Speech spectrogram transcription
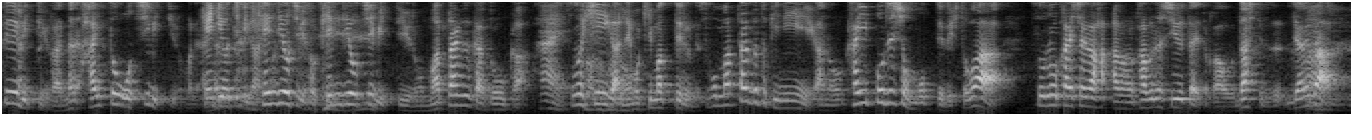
定日っていうか、な配当落ち日っていうのかね。権利落ち日が権利落ち日、そう、権利落ち日っていうのをまたぐかどうか。はい。その日がね、もう決まってるんで、そこまたぐときに、あの、買いポジションを持ってる人は、その会社が、あの、株主優待とかを出してるであれば、はいはいはい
